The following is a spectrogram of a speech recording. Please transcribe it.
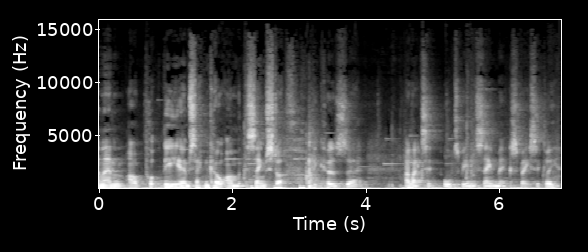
and then I'll put the um, second coat on with the same stuff because uh, I like it all to be in the same mix basically.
